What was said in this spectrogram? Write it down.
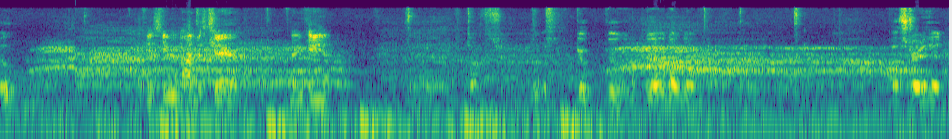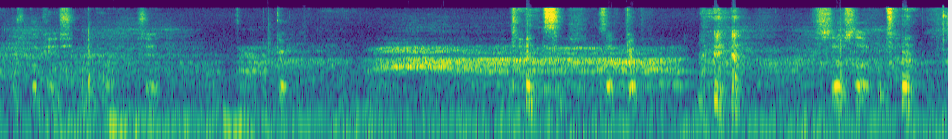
Ooh. Can't see me behind this chair. No, you can't. Go, go. No, go. Oh, straight ahead. There's a bookcase. See it? Go. it's like, go. so slow.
